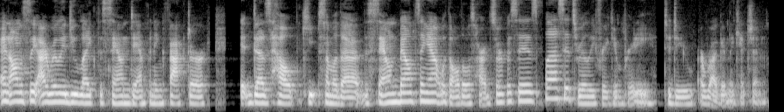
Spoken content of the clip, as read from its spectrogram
and honestly, I really do like the sound dampening factor. It does help keep some of the, the sound bouncing out with all those hard surfaces. Plus, it's really freaking pretty to do a rug in the kitchen.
